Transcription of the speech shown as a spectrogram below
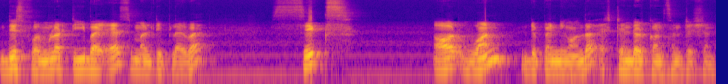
this formula t by s multiplied by 6 or 1 depending on the standard concentration.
